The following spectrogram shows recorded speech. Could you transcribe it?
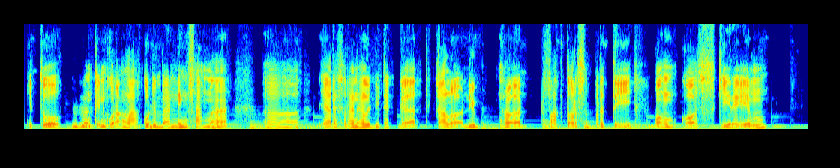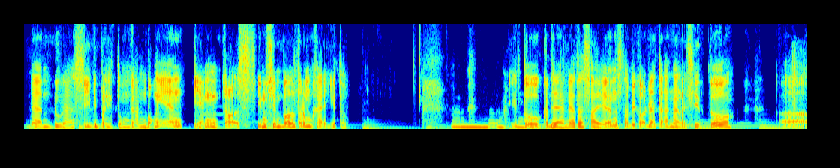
itu Mhm. mungkin kurang laku dibanding sama eh, ya restoran yang lebih dekat. Kalau di kalau faktor seperti ongkos kirim dan durasi diperhitungkan. Pokoknya yang yang kalau in simple term kayak gitu. Hmm, oke. itu kerjaan data science. Tapi kalau data analis itu eh,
